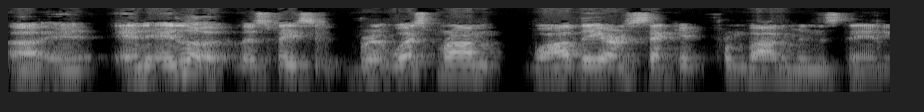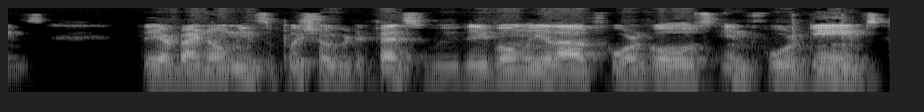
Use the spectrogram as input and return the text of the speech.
Uh, and, and, and look, let's face it, West Brom, while they are second from bottom in the standings, they are by no means a pushover defensively. They've only allowed four goals in four games.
